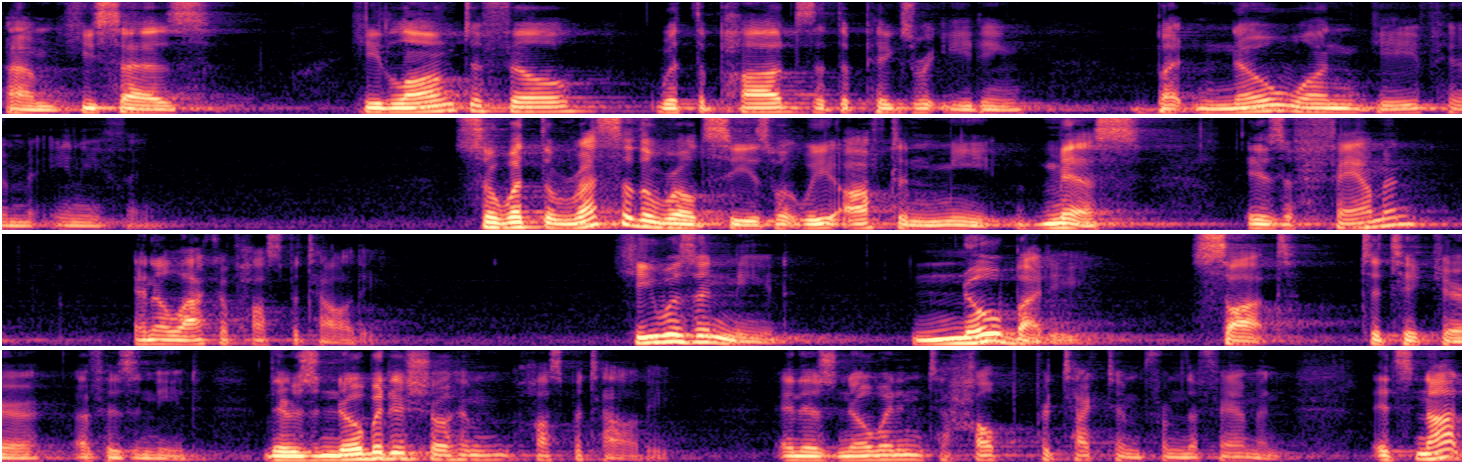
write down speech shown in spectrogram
Um, he says, He longed to fill with the pods that the pigs were eating, but no one gave him anything. So, what the rest of the world sees, what we often meet, miss, is a famine and a lack of hospitality. He was in need. Nobody sought to take care of his need. There's nobody to show him hospitality, and there's no one to help protect him from the famine. It's not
